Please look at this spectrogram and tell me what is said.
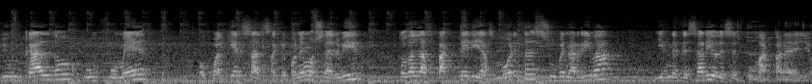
de un caldo, un fumet o cualquier salsa que ponemos a hervir, todas las bacterias muertas suben arriba y es necesario desespumar para ello.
